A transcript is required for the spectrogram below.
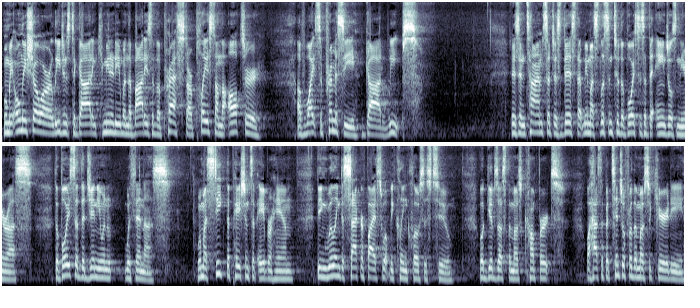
When we only show our allegiance to God and community when the bodies of oppressed are placed on the altar of white supremacy, God weeps. It is in times such as this that we must listen to the voices of the angels near us, the voice of the genuine within us. We must seek the patience of Abraham, being willing to sacrifice what we cling closest to, what gives us the most comfort, what has the potential for the most security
